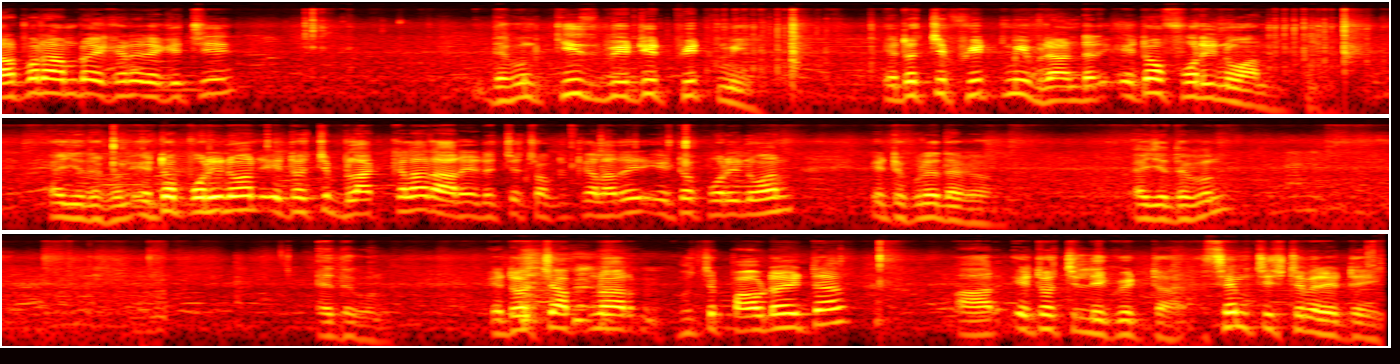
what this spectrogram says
তারপরে আমরা এখানে রেখেছি, দেখুন কিস বিউটির ফিটমি এটা হচ্ছে ফিটমি ব্র্যান্ডের এটাও ফোর ইন ওয়ান এই যে দেখুন, এটা ফোর ইন ওয়ান এটা হচ্ছে ব্ল্যাক কালার আর এটা হচ্ছে চকলেট কালারের এটা ফোর ইন ওয়ান এটা খুলে দেখো এই যে দেখুন, এই দেখুন, এটা হচ্ছে আপনার হচ্ছে পাউডারটা আর এটা হচ্ছে লিকুইডটা সেম সিস্টেমের এটাই।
